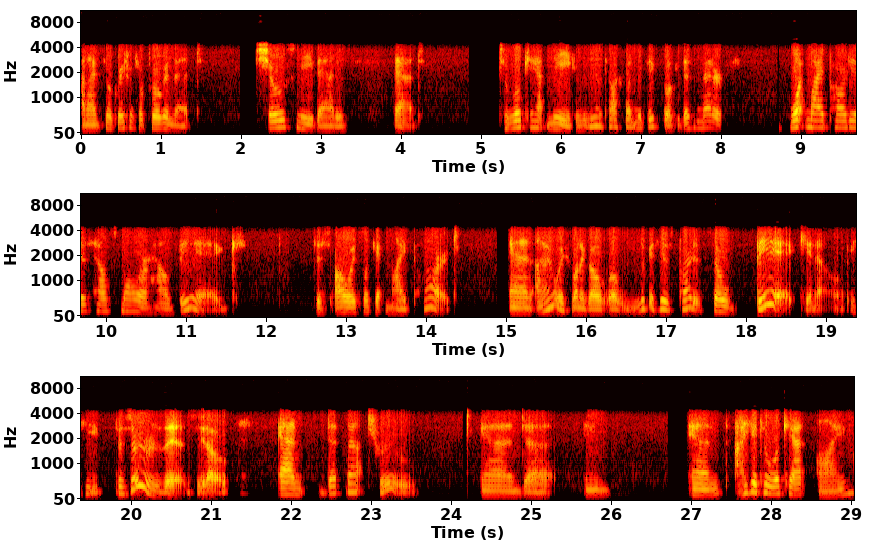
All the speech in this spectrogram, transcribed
and I'm so grateful for a program that shows me that is that to look at me because you know talk about in the big book it doesn't matter what my part is how small or how big just always look at my part. And i always want to go well look at his part it's so big you know he deserves this you know? And that's not true. And uh and and i get to look at i'm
